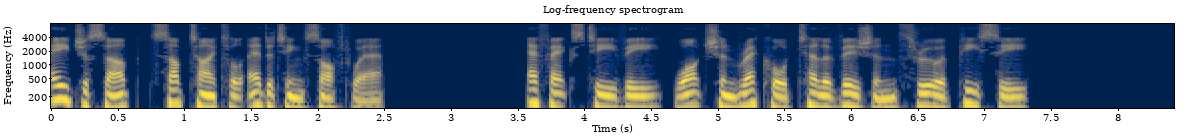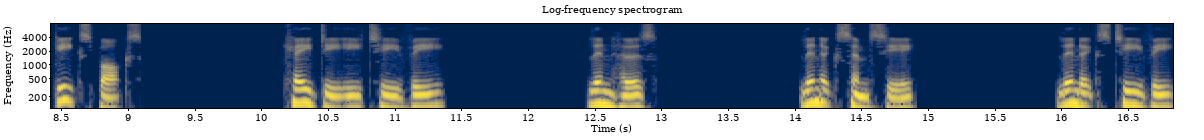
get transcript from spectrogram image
Aegisub – subtitle editing software FXTV – watch and record television through a PC GeeXboX KDE-TV LinHES LinuxMCE Linux TV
